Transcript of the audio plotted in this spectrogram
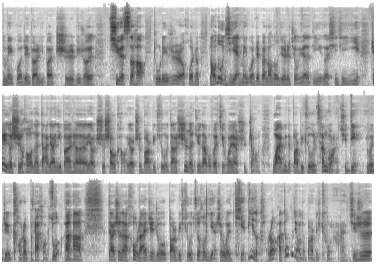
美国这边一般吃，比如说七月四号独立日或者劳动节，美国这边劳动节是九月的第一个星期一，这个时候呢，大家一般上要吃烧烤，要吃 barbecue，但是。呢，绝大部分情况下是找外面的 barbecue 餐馆去订，因为这个烤肉不太好做，哈哈。但是呢，后来这种 barbecue 最后衍生为铁篦子烤肉啊，都叫做 barbecue 了啊。其实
